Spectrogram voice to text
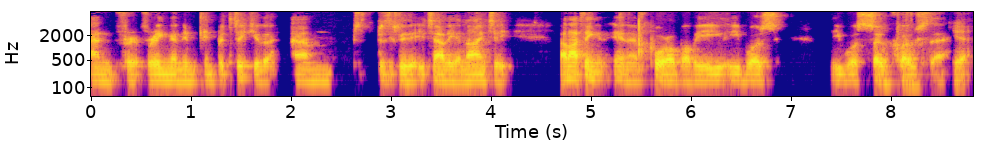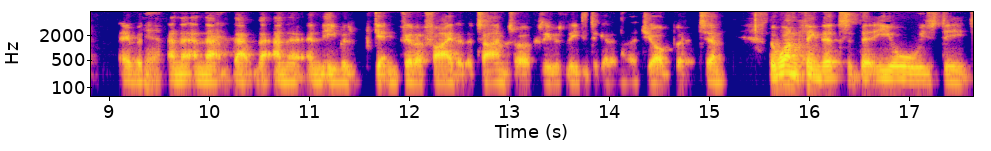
and for, for England in, in particular. Um, particularly the Italia '90. And I think you know, poor old Bobby, he, he was he was so close there. Yeah. yeah. And that, and that, that, that and, and he was getting vilified at the time as well because he was leaving to get another job. But um, the one thing that that he always did,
